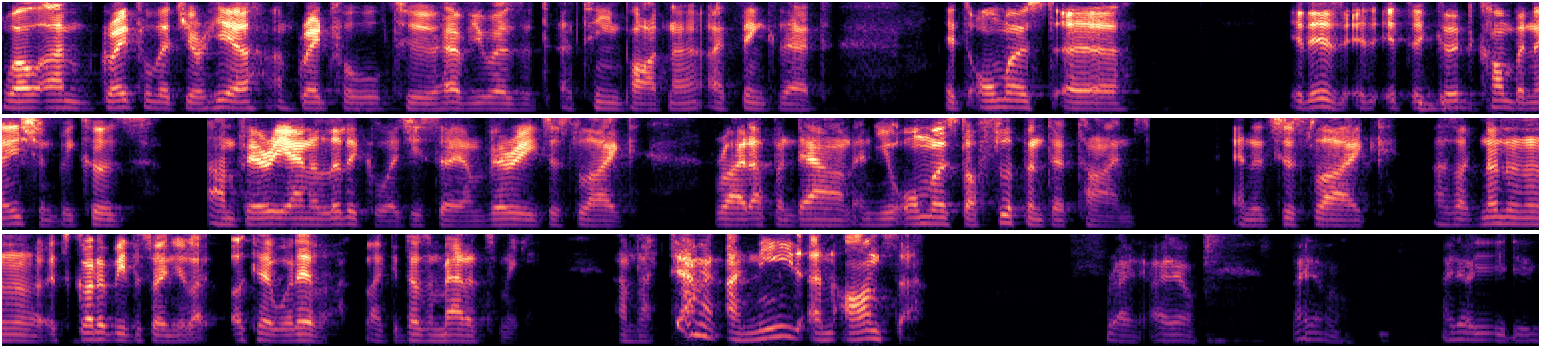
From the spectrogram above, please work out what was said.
Well, I'm grateful that you're here. I'm grateful to have you as a, a team partner. I think that it's almost a, it is, it, it's a good combination because I'm very analytical, as you say. I'm very just like right up and down, and you almost are flippant at times. And it's just like, I was like, no, no, no, no, no. It's got to be this way. And you're like, okay, whatever. Like, it doesn't matter to me. I'm like, damn it, I need an answer. Right. I know. I know. I know you do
